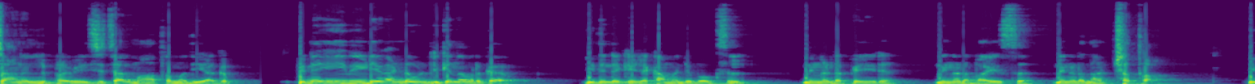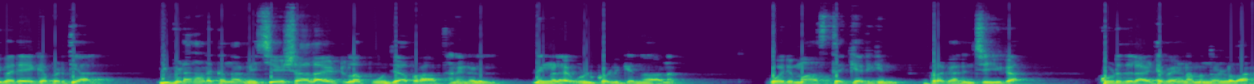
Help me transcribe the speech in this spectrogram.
ചാനലിൽ പ്രവേശിച്ചാൽ മാത്രം മതിയാകും. പിന്നെ ഈ വീഡിയോ കണ്ടുകൊണ്ടിരിക്കുന്നവർക്ക് ഇതിന്റെ കീഴെ കമന്റ് ബോക്സിൽ നിങ്ങളുടെ പേര് നിങ്ങളുടെ വയസ്സ് നിങ്ങളുടെ നക്ഷത്രം. ഇവ രേഖപ്പെടുത്തിയാൽ ഇവിടെ നടക്കുന്ന വിശേഷാലായിട്ടുള്ള പൂജാ പ്രാർത്ഥനകളിൽ നിങ്ങളെ ഉൾക്കൊള്ളിക്കുന്നതാണ്. ഒരു മാസത്തേക്കായിരിക്കും ഇപ്രകാരം ചെയ്യുക. കൂടുതലായിട്ട് വേണമെന്നുള്ളവർ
